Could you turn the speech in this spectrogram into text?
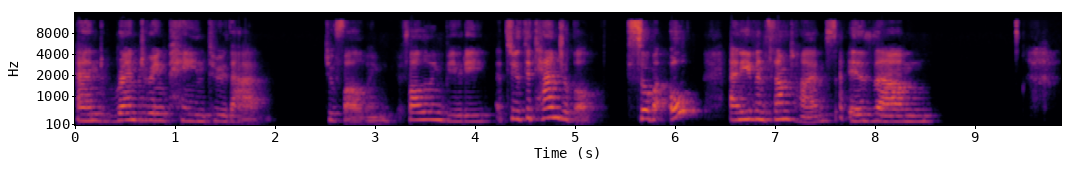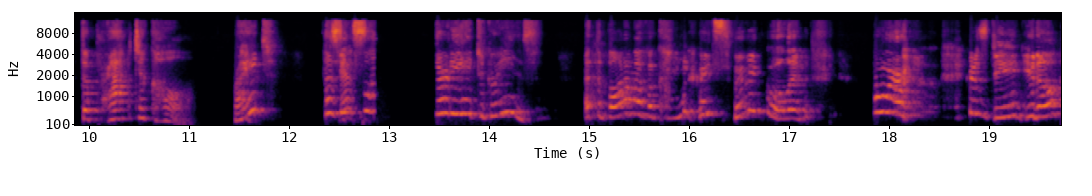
and rendering pain through that to following following beauty to the tangible so oh and even sometimes is um the practical right because Yes. it's like 38 degrees at the bottom of a concrete swimming pool and poor Christine you know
